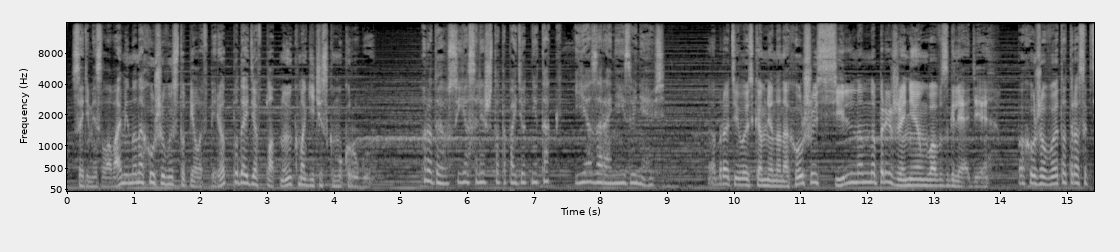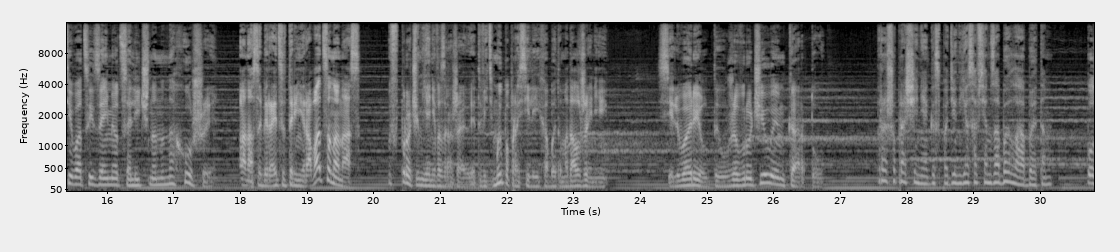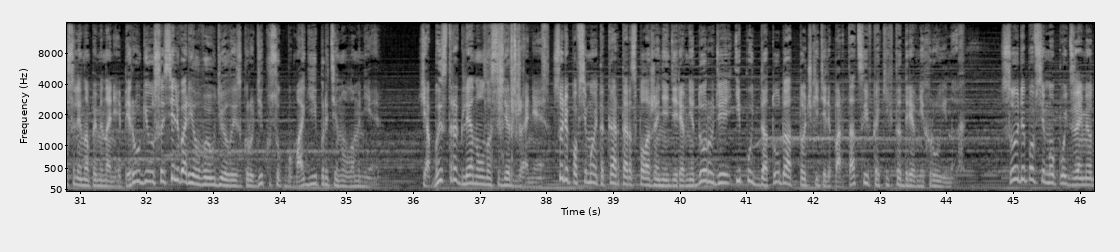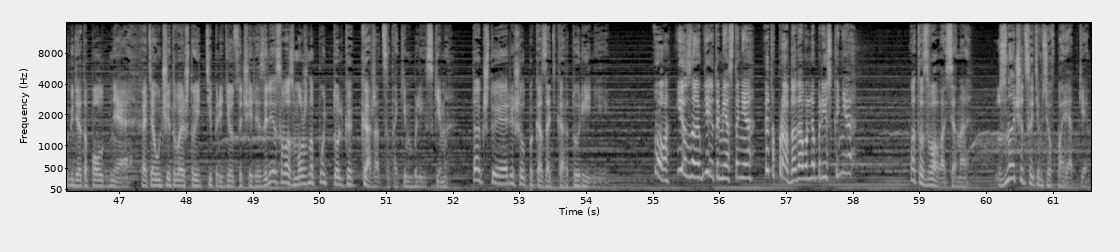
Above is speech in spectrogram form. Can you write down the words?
С этими словами Нанахуши выступила вперед, подойдя вплотную к магическому кругу. Родеус, если что-то пойдет не так, я заранее извиняюсь. Обратилась ко мне Нанахуши с сильным напряжением во взгляде. Похоже, в этот раз активацией займется лично Нанахуши. Она собирается тренироваться на нас? Впрочем, я не возражаю, это ведь мы попросили их об этом одолжении. Сильварил, ты уже вручила им карту? Прошу прощения, господин, я совсем забыла об этом. После напоминания Перугиуса, Сильварил выудила из груди кусок бумаги и протянула мне. Я быстро глянул на содержание. Судя по всему, это карта расположения деревни Доруди и путь до туда от точки телепортации в каких-то древних руинах. Судя по всему, путь займет где-то полдня, хотя учитывая, что идти придется через лес, возможно, путь только кажется таким близким. Так что я решил показать карту Ринии. «О, я знаю, где это место, не? Это правда довольно близко, не?» Отозвалась она. «Значит, с этим все в порядке».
